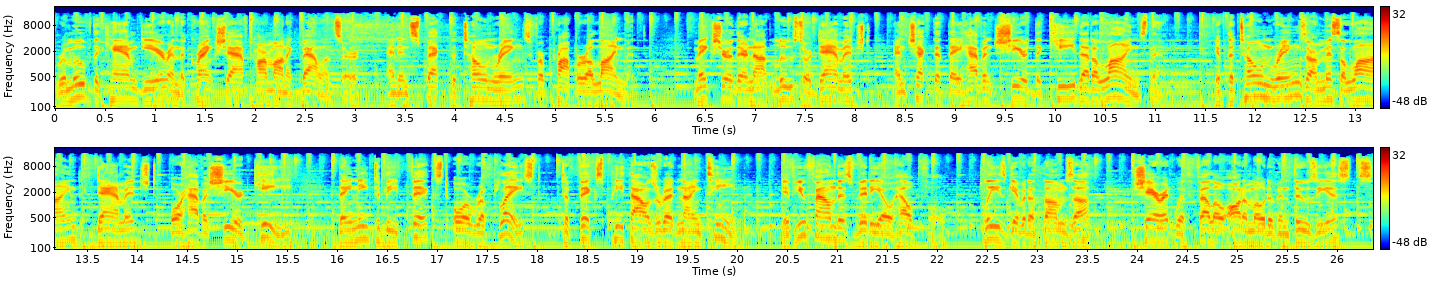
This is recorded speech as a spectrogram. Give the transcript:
Remove the cam gear and the crankshaft harmonic balancer and inspect the tone rings for proper alignment. Make sure they're not loose or damaged and check that they haven't sheared the key that aligns them. If the tone rings are misaligned, damaged, or have a sheared key, they need to be fixed or replaced to fix P0019. If you found this video helpful, please give it a thumbs up share it with fellow automotive enthusiasts,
